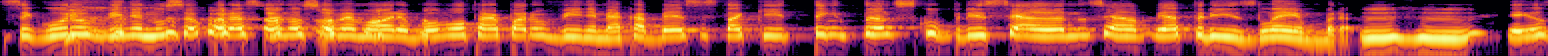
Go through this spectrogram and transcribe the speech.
Segura o Vini no seu coração e na sua memória. Eu vou voltar para o Vini. Minha cabeça está aqui tentando descobrir se é a Ana se é a Beatriz, lembra? Uhum. E aí eu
